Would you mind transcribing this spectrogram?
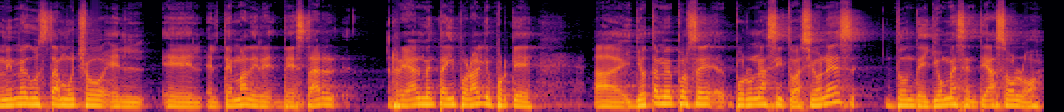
mí me gusta mucho el, el, tema de, de, estar realmente ahí por alguien, porque ah, yo también pasé por unas situaciones donde yo me sentía solo.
